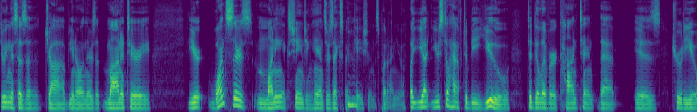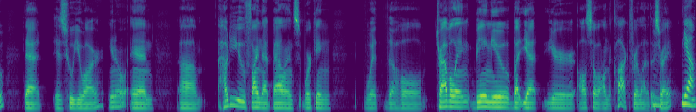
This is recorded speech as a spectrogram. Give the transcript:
doing this as a job, you know, and there's a monetary you're once there's money exchanging hands, there's expectations put on you. But yet you still have to be you to deliver content that is true to you, that is who you are, you know? And um, how do you find that balance working with the whole traveling, being you, but yet you're also on the clock for a lot of this, right? Yeah.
